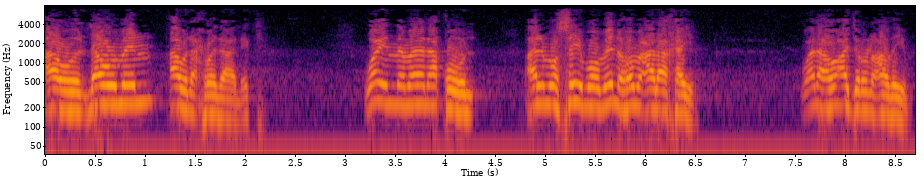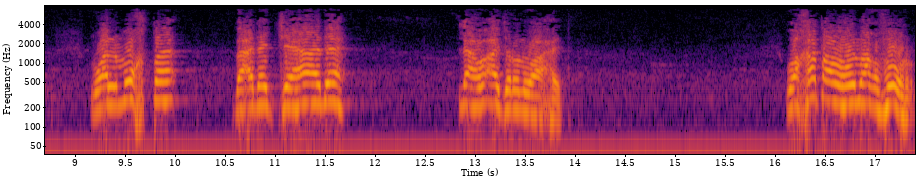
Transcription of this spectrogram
أو لوم أو نحو ذلك. وإنما نقول المصيب منهم على خير. وله أجر عظيم. والمخطئ بعد اجتهاده له أجر واحد. وخطأه مغفور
